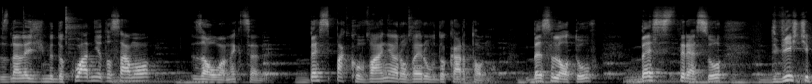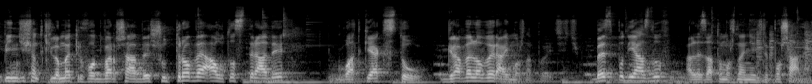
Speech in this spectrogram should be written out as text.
znaleźliśmy dokładnie to samo za ułamek ceny. Bez pakowania rowerów do kartonu, bez lotów, bez stresu, 250 km od Warszawy, szutrowe autostrady, gładkie jak stół. Gravelowy raj można powiedzieć. Bez podjazdów, ale za to można nieźle poszaleć.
